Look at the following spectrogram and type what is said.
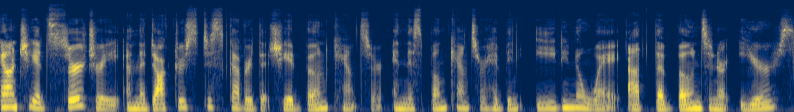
And she had surgery, and the doctors discovered that she had bone cancer, and this bone cancer had been eating away at the bones in her ears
